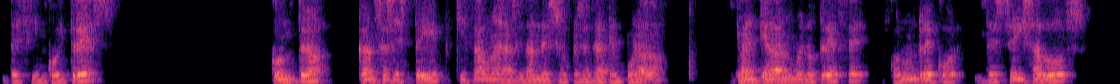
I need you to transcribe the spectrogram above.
de 5 y 3, contra Kansas State, quizá una de las grandes sorpresas de la temporada, ranqueada número 13, con un récord de 6 a 2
